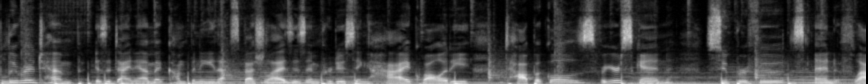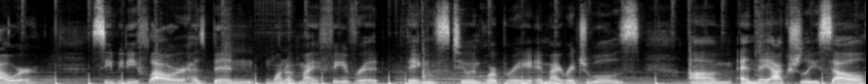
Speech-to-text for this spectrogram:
Blue Ridge Hemp is a dynamic company that specializes in producing high quality topicals for your skin, superfoods, and flower. CBD flower has been one of my favorite things to incorporate in my rituals. Um, and they actually sell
